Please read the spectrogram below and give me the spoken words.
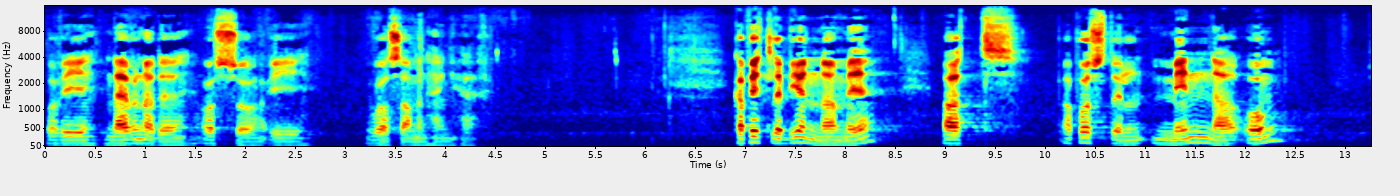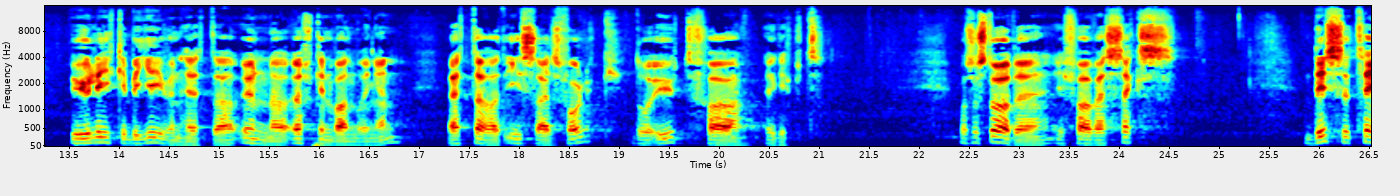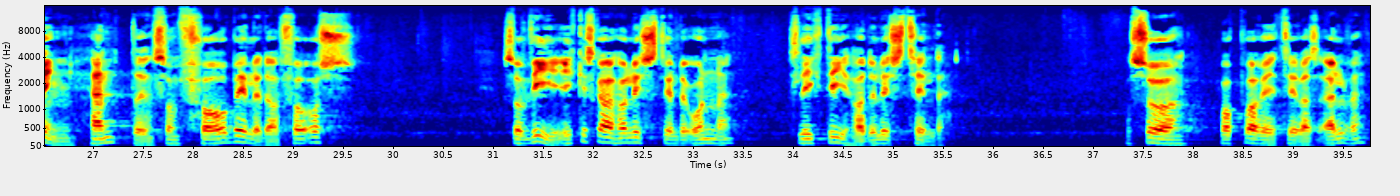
Og vi nevner det også i vår sammenheng her. Kapitlet begynner med at apostelen minner om ulike begivenheter under ørkenvandringen etter at Israels folk dro ut fra Egypt. Og så står det fra vers 6 disse ting hendte som forbilder for oss, så vi ikke skal ha lyst til det onde slik de hadde lyst til det. Og så hopper vi til vers 11.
